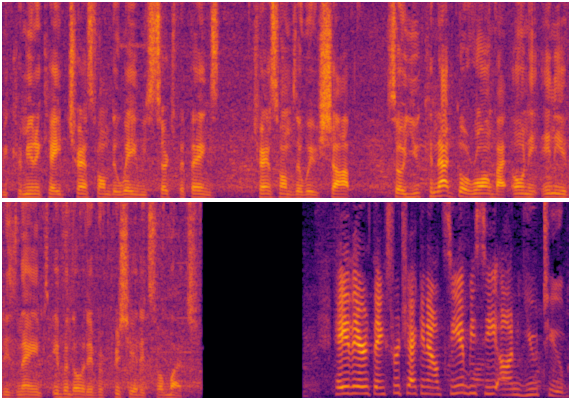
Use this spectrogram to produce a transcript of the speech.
we communicate, transform the way we search for things, transforms the way we shop. So you cannot go wrong by owning any of these names, even though they've appreciated so much. Hey there, thanks for checking out CNBC on YouTube.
